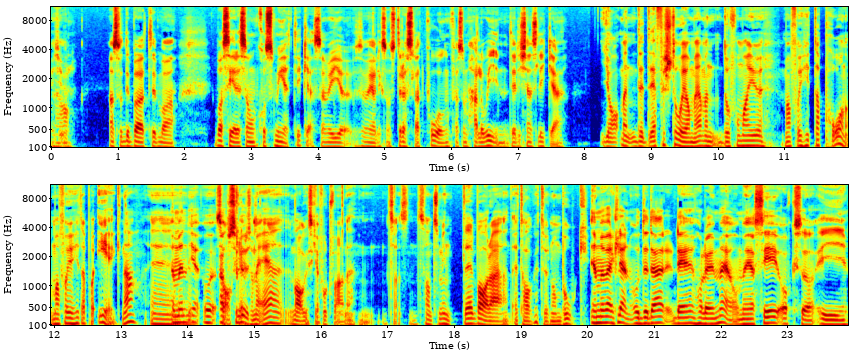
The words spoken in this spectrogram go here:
med Ja. jul. Alltså det är bara att det bara, bara ser det som kosmetika som vi, gör, som vi har liksom strösslat på ungefär som halloween. Det känns lika... Ja, men det, det förstår jag med, men då får man ju, man får ju hitta på, man får ju hitta på egna eh, Ja, men, ja, och saker absolut. som är magiska fortfarande. Så, sånt som inte bara är taget ur någon bok. Ja men verkligen, och det där det håller jag med om. Men jag ser ju också i,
